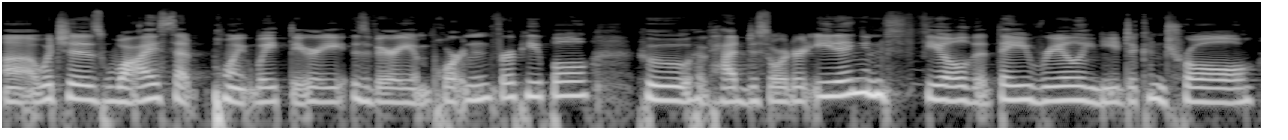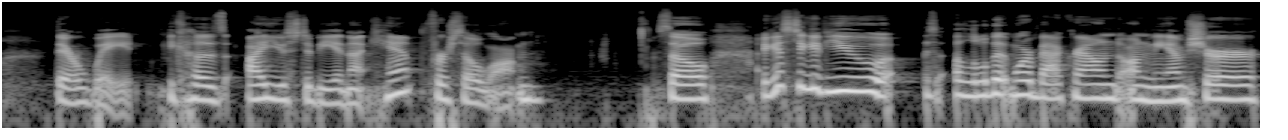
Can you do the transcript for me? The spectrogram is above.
uh, which is why set point weight theory is very important for people who have had disordered eating and feel that they really need to control their weight because I used to be in that camp for so long. So, I guess to give you a little bit more background on me, I'm sure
